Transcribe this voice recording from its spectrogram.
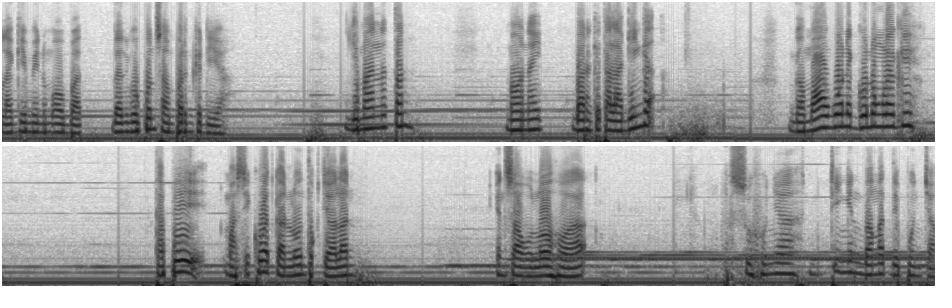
lagi minum obat. Dan gue pun samperin ke dia. Gimana Ton? Mau naik bareng kita lagi nggak? Nggak mau gue naik gunung lagi tapi masih kuat kan lo untuk jalan? Insya Allah wa Suhunya dingin banget di puncak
